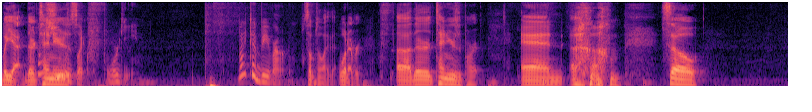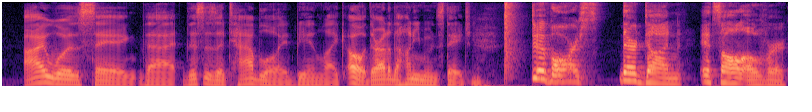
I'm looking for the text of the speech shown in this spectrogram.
But yeah, they're thought 10 she years, was like 40. I could be wrong. something like that. Whatever. Uh, they're 10 years apart. And um, so I was saying that this is a tabloid being like, oh, they're out of the honeymoon stage. Divorce. They're done. It's all over.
